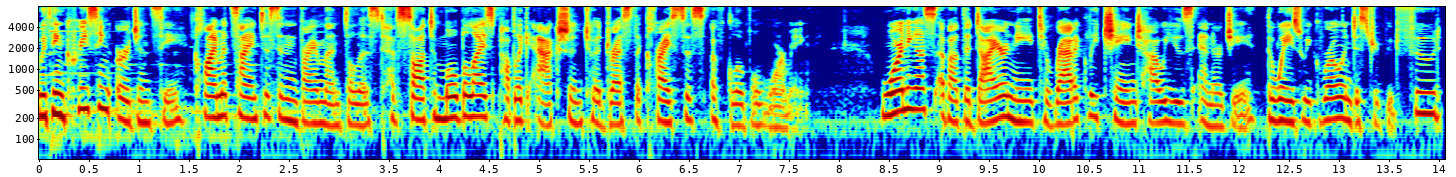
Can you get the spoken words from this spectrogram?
With increasing urgency, climate scientists and environmentalists have sought to mobilize public action to address the crisis of global warming. Warning us about the dire need to radically change how we use energy, the ways we grow and distribute food,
